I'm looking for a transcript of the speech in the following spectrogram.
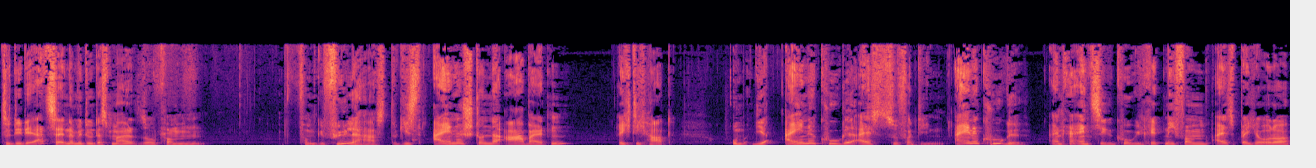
zu DDR-Zeiten, damit du das mal so vom, vom Gefühl her hast. Du gehst eine Stunde arbeiten, richtig hart, um dir eine Kugel Eis zu verdienen. Eine Kugel. Eine einzige Kugel. Ich rede nicht vom Eisbecher oder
